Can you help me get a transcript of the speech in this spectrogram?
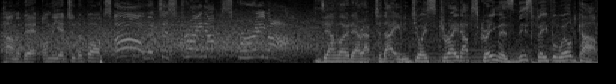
Palmerbet on the edge of the box. Oh, it's a straight up screamer! Download our app today and enjoy straight up screamers this FIFA World Cup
